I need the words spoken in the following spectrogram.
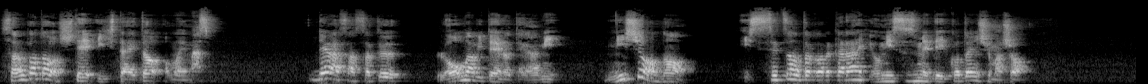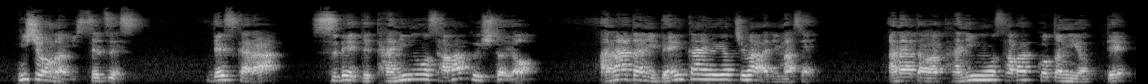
そのことをしていきたいと思います。では早速、ローマ人への手紙2章の一節のところから読み進めていくことにしましょう。2章の一節です。ですから、すべて他人を裁く人よ。あなたに弁解の余地はありません。あなたは他人を裁くことによって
